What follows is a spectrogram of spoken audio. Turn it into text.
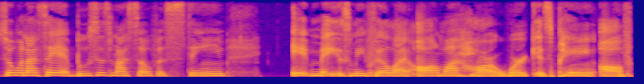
So when I say it boosts my self esteem, it makes me feel like all my hard work is paying off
